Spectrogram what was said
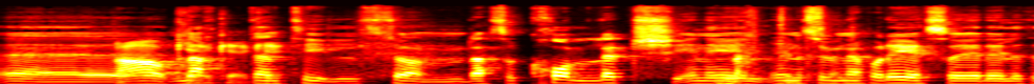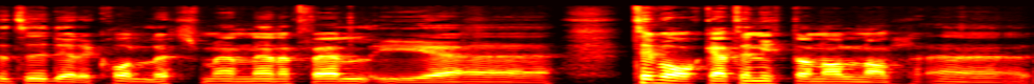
Eh, ah, okay, natten okay, okay. till söndag. Så college, är ni, är ni sugna på det så är det lite tidigare college. Men NFL är eh, tillbaka till 19.00. Eh,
